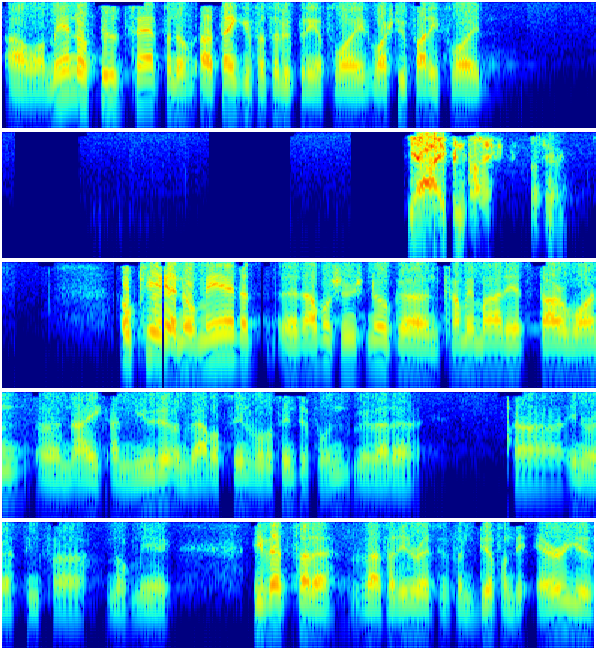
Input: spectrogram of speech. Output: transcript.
Aber mehr noch Bild sad von, uh, thank you for saluting Floyd. Warst du fertig, Floyd? Ja, ich bin fertig. Okay. Okay, nog meer dat het abonnement nog een comment maar dit star one en ik unmute en waar dat zin wat het interfoon. We werden uh, interesting voor nog meer. Weet dat wat het interesting van deel van de areas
